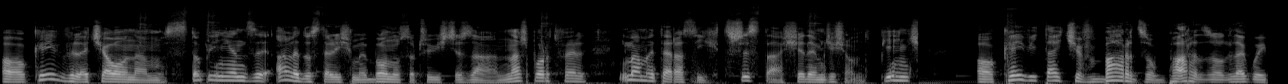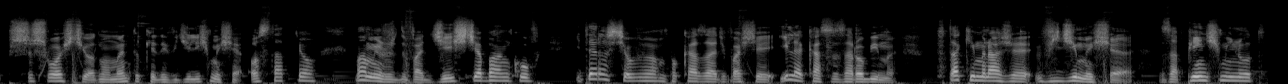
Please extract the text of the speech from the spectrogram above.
Okej, wyleciało nam 100 pieniędzy, ale dostaliśmy bonus oczywiście za nasz portfel i mamy teraz ich 375. Okej, witajcie w bardzo, bardzo odległej przyszłości od momentu, kiedy widzieliśmy się ostatnio. Mam już 20 banków i teraz chciałbym wam pokazać właśnie ile kasy zarobimy. W takim razie widzimy się za 5 minut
